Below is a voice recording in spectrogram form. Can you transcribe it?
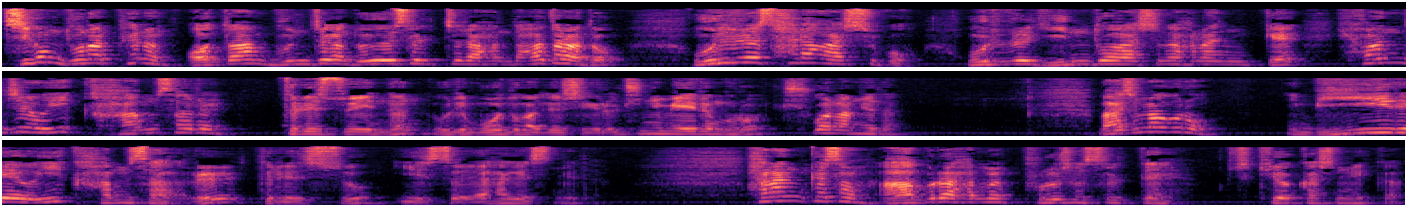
지금 눈앞에는 어떠한 문제가 놓여 있을지라 한다 하더라도 우리를 사랑하시고 우리를 인도하시는 하나님께 현재의 감사를 드릴 수 있는 우리 모두가 되시기를 주님의 이름으로 축원합니다. 마지막으로 미래의 감사를 드릴 수 있어야 하겠습니다. 하나님께서 아브라함을 부르셨을 때 혹시 기억하십니까?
